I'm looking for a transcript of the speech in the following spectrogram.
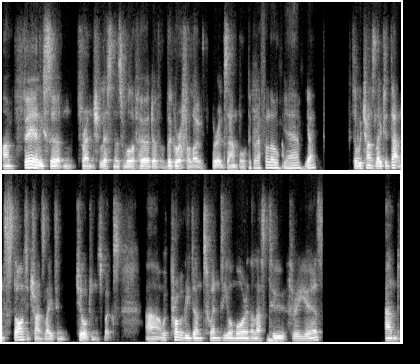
I'm fairly certain French listeners will have heard of the Gruffalo, for example. The Gruffalo, yeah. Yeah. So we translated that and started translating children's books. Uh, we've probably done 20 or more in the last two, three years. And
